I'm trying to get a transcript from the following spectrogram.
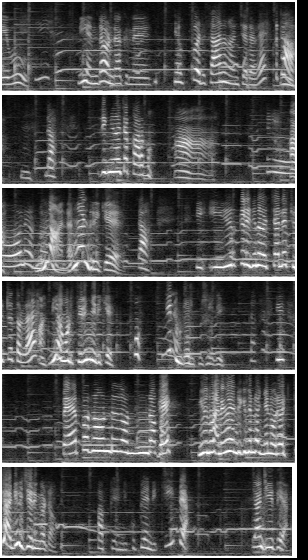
ദേവു നീ എന്താ ഉണ്ടാക്കുന്നേ? എപ്പോ ഒരു സാധനം കാണിച്ചു തരാവേ. കേട്ടാ ഇതിങ്ങനെ വെച്ചാ കറങ്ങും. ആ ഉണ്ട്. അനങ്ങാണ്ടിരിക്കേ. ഈർക്കിൽ ഇങ്ങനെ വെച്ചാലേ ചുറ്റത്തുള്ള? നീ അങ്ങോട്ട് തിരിഞ്ഞിരിക്കേ. ഇങ്ങനെയുണ്ടോ ഒരു കുസൃതി? ഈ പേപ്പറിനോണ്ട് ദേ, നീ ഒന്ന് അനങ്ങാണ്ടിരിക്കുന്നുണ്ടോ? ഞാൻ ഒരൊറ്റ അടി വെച്ചു തരും കേട്ടോ. പപ്പിയാണ്ടി കുപ്പിയാണ്ടി ചീത്തയാ. ഞാൻ ചീത്തയാ.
